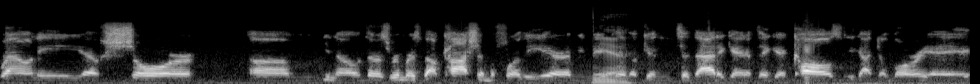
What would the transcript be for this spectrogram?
Rowney, you have Shore. Um, you know, there was rumors about Kase before the year. I mean, maybe yeah. they look into that again if they get calls. You got Deslauriers,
